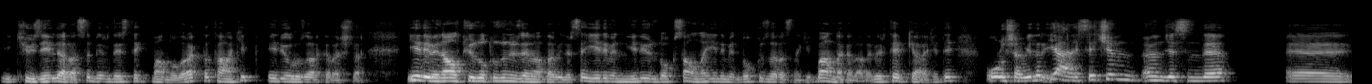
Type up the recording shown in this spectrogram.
250 arası bir destek bandı olarak da takip ediyoruz arkadaşlar. 7630'un üzerine atabilirse 7790 ile 7900 arasındaki banda kadar da bir tepki hareketi oluşabilir. Yani seçim öncesinde e,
